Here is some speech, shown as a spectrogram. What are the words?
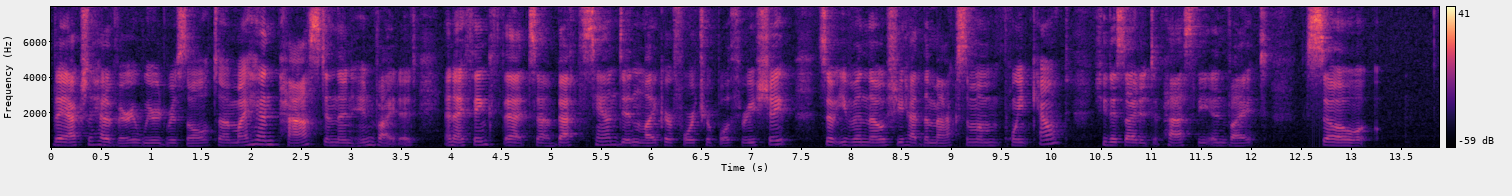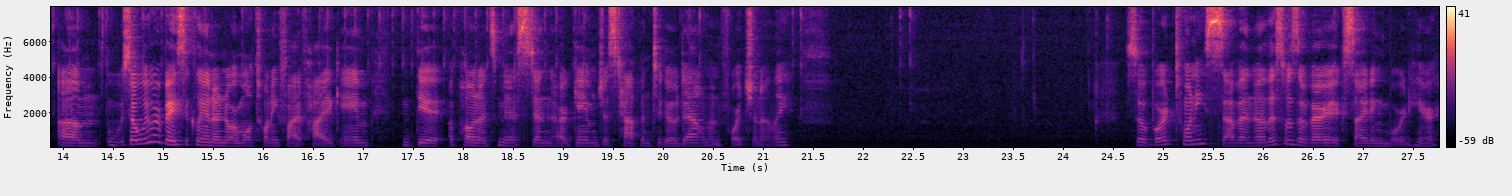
they actually had a very weird result. Uh, my hand passed and then invited, and I think that uh, Beth's hand didn't like her 4 triple 3 shape, so even though she had the maximum point count, she decided to pass the invite. So, um, so we were basically in a normal 25 high game. The opponents missed, and our game just happened to go down, unfortunately. So board 27, oh, this was a very exciting board here.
